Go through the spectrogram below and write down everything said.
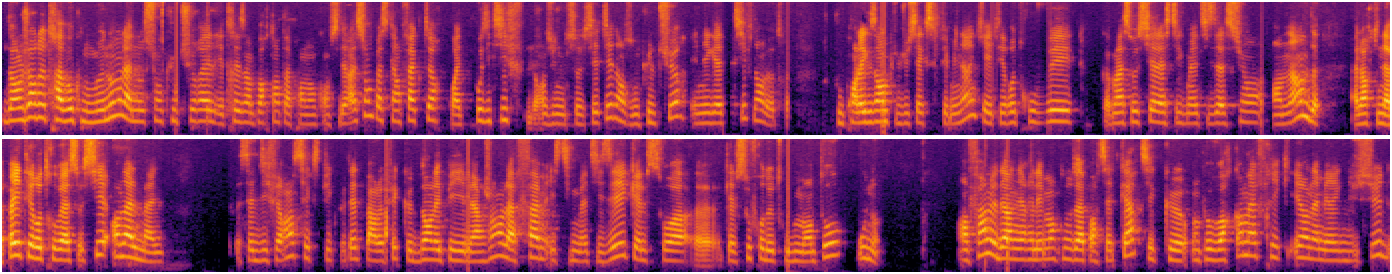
Dans le genre de travaux que nous menons, la notion culturelle est très importante à prendre en considération parce qu'un facteur pour être positif dans une société, dans une culture, est négatif dans l'autre. Je vous prends l'exemple du sexe féminin qui a été retrouvé comme associé à la stigmatisation en Inde, alors qu'il n'a pas été retrouvé associé en Allemagne cette différence s'explique peut-être par le fait que dans les pays émergents, la femme est stigmatisée, qu'elle euh, qu'elle souffre de troubles mentaux ou non. Enfin, le dernier élément que nous apporte cette carte, c'est qu'on peut voir qu'en Afrique et en Amérique du Sud,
